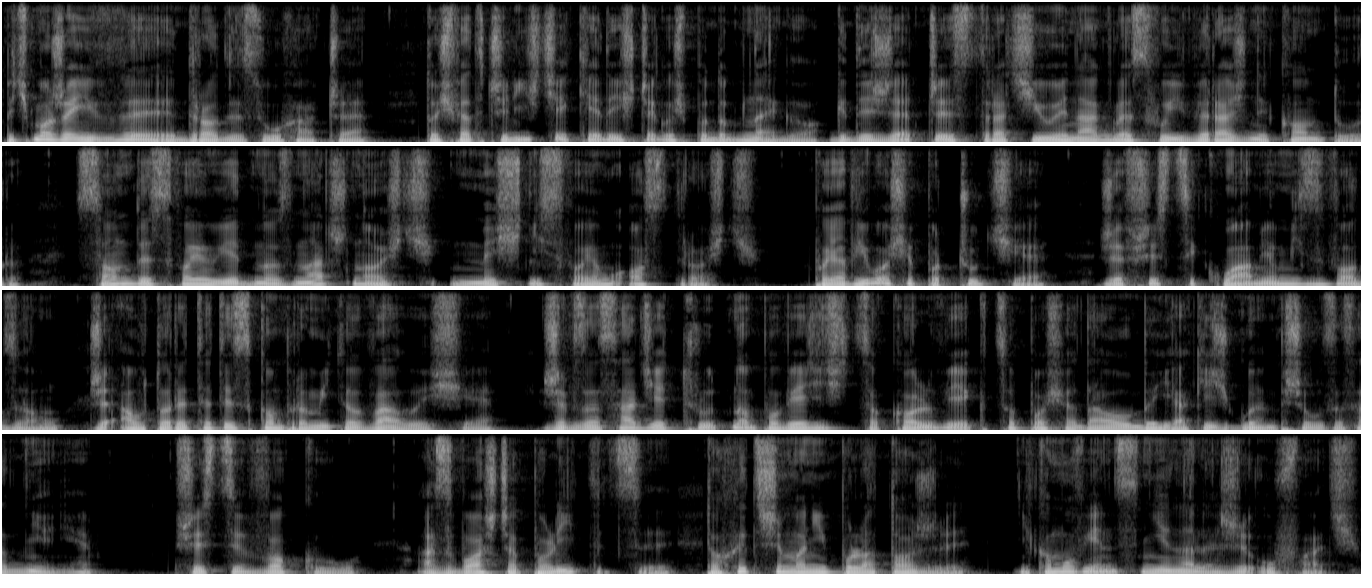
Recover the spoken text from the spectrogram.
Być może i wy, drodzy słuchacze, doświadczyliście kiedyś czegoś podobnego, gdy rzeczy straciły nagle swój wyraźny kontur, sądy swoją jednoznaczność, myśli swoją ostrość. Pojawiło się poczucie, że wszyscy kłamią i zwodzą, że autorytety skompromitowały się, że w zasadzie trudno powiedzieć cokolwiek, co posiadałoby jakieś głębsze uzasadnienie. Wszyscy wokół, a zwłaszcza politycy, to chytrzy manipulatorzy, nikomu więc nie należy ufać.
